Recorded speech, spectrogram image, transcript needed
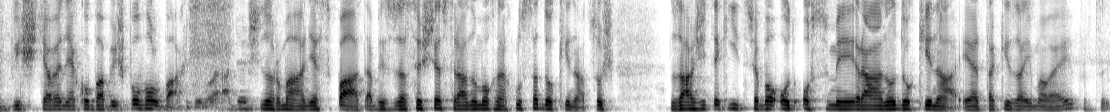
vyšťaven jako babiš po volbách, ty vole, a jdeš normálně spát, aby zase 6 ráno mohl nachlustat do kina, což zážitek jít třeba od 8 ráno do kina je taky zajímavý, protože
